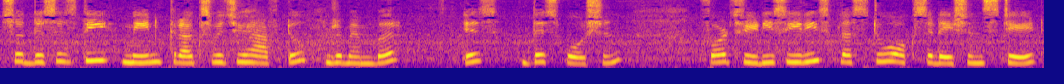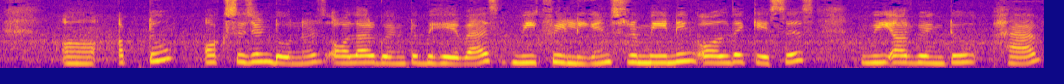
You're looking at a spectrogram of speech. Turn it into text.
So this is the main crux which you have to remember is this portion. For 3d series plus 2 oxidation state uh, up to oxygen donors all are going to behave as weak field ligands. Remaining all the cases we are going to have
